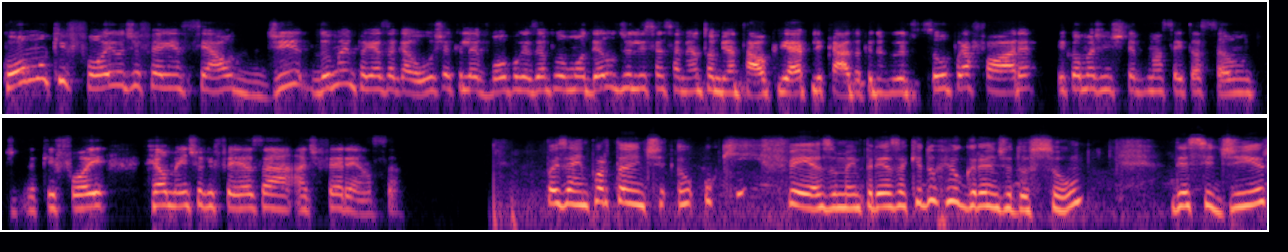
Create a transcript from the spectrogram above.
como que foi o diferencial de, de uma empresa gaúcha que levou, por exemplo, o modelo de licenciamento ambiental que é aplicado aqui no Rio Grande do Sul para fora e como a gente teve uma aceitação que foi realmente o que fez a, a diferença? Pois é, importante. O, o, que fez uma empresa aqui do Rio Grande do Sul decidir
